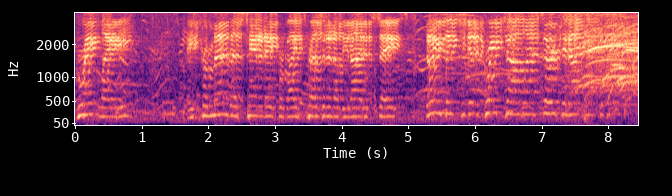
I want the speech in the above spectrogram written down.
great lady, a tremendous candidate for Vice President of the United States. Don't you think she did a great job last Thursday night?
